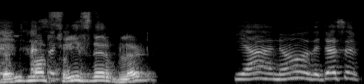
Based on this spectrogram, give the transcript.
Does it not freeze their blood? Yeah, no, that doesn't,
